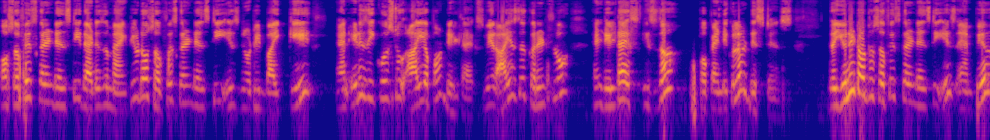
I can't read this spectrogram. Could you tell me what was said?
of surface current density that is the magnitude of surface current density is noted by k and it is equals to I upon delta x where I is the current flow and delta x is the perpendicular distance. The unit of the surface current density is ampere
